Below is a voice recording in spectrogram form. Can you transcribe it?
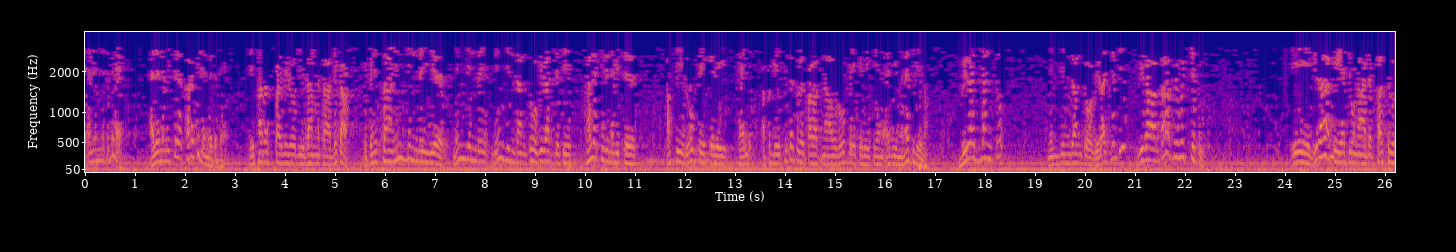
ඇලෙන්නට බෑ. ඇලෙන විට කලකිරෙන්නට බෑ. ඒ පරස්පර විරෝධී ධර්මතා දෙකක්. ඒක නිසා නින්දින්දෙය නින්දින්දේ නින්දින්දන්තෝ විරජ්‍යතේ. කලකිරෙන විට අපේ රූපේ කෙරෙහි අපගේ සිත තුළ පවත්නා වූ රූපේ කෙරෙහි තියෙන ඇලීම නැති වෙනවා. විරජ්‍යන්තෝ නින්දින්දන්තෝ විරජ්‍යති විරාගා විමුච්ඡතු. ඒ විරාගය ඇති වුණාට පසුව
